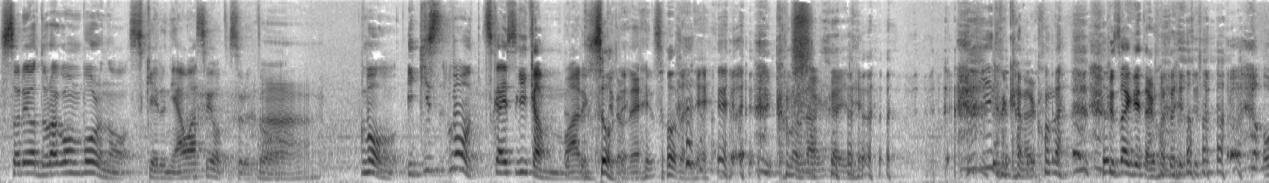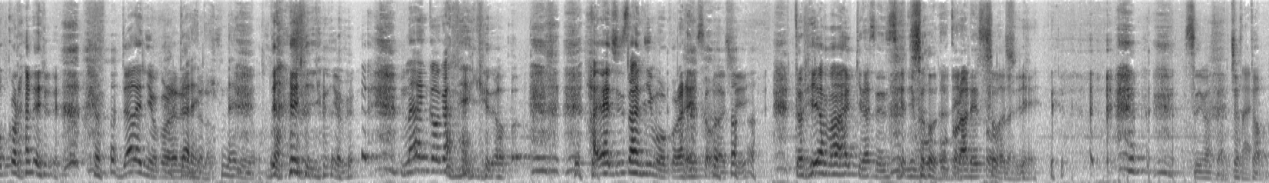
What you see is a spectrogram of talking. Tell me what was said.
それを「ドラゴンボール」のスケールに合わせようとするとうんあもう行きすもう使いすぎ感もあるーけどね。そうだね。そうだね。この段階で。いいのかな？こんなふざけたこと言って怒られる。誰に怒られる誰んだろう。に？何を？誰に何を？なんかわかんないけど。林さんにも怒られそうだし。鳥山明先生にも怒られそうだし。ね。すいません。ちょっと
